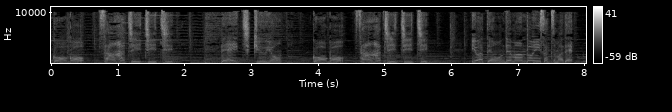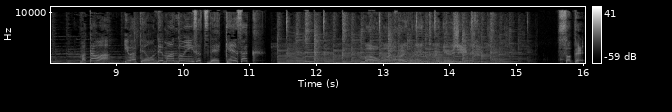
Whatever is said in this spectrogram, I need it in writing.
0194-55-3811 0194-55-3811岩手オンデマンド印刷までまたは岩手オンデマンド印刷で検索。さて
